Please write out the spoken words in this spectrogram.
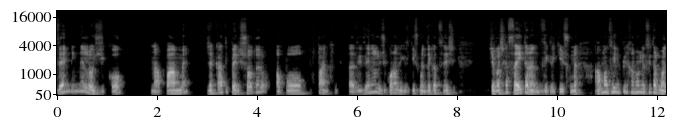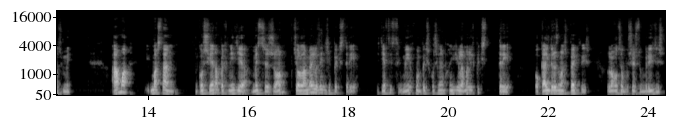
Δεν είναι λογικό να πάμε για κάτι περισσότερο από το tanking. Δηλαδή, δεν είναι λογικό να διεκδικήσουμε 10η θέση και βασικά θα ήταν να διεκδικήσουμε άμα δεν υπήρχαν όλοι αυτοί οι τραυματισμοί. Άμα ήμασταν 21 παιχνίδια μέσα στη σεζόν και ο Λαμέλο δεν είχε παίξει 3. Γιατί αυτή τη στιγμή έχουμε παίξει 21 παιχνίδια και ο Λαμέλο έχει παίξει 3. Ο καλύτερος μας παίκτης λόγω της απουσίας του Bridges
